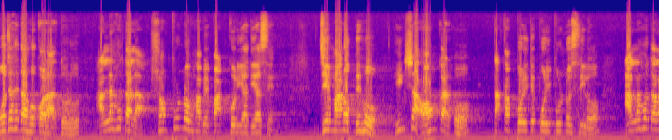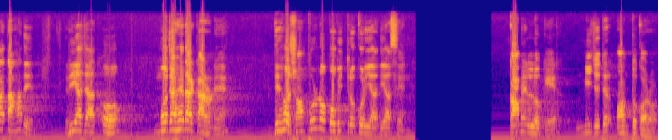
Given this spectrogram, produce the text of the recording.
মোজাহেদাহ করার দরুন আল্লাহ তালা সম্পূর্ণভাবে পাক করিয়া দিয়াছেন। যে মানব দেহ হিংসা, অহংকার ও তাকাব্বরিতে পরিপূর্ণ ছিল, আল্লাহ তালা তাহাদের রিয়াজাত ও মোজাহেদার কারণে দেহ সম্পূর্ণ পবিত্র করিয়া দিয়াছেন। কামের লোকের নিজেদের অন্তকরণ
